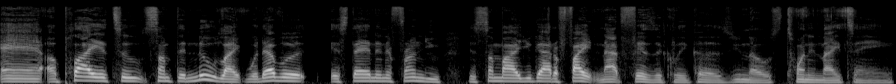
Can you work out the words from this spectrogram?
and apply it to something new. Like whatever is standing in front of you is somebody you got to fight not physically because you know it's 2019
